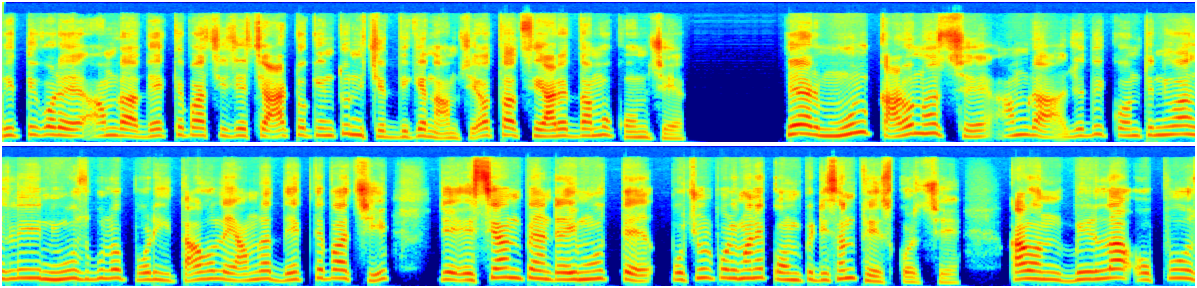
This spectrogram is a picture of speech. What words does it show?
ভিত্তি করে আমরা দেখতে পাচ্ছি যে চার্টও কিন্তু নিচের দিকে নামছে, অর্থাৎ শেয়ারের দামও কমছে। এর মূল কারণ হচ্ছে আমরা যদি কন্টিনিউয়াসলি নিউজগুলো পড়ি, তাহলে আমরা দেখতে পাচ্ছি যে এশিয়ান পেন্ট এই মুহূর্তে প্রচুর পরিমাণে কম্পিটিশন ফেস করছে। কারণ বিড়লা ওপুস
